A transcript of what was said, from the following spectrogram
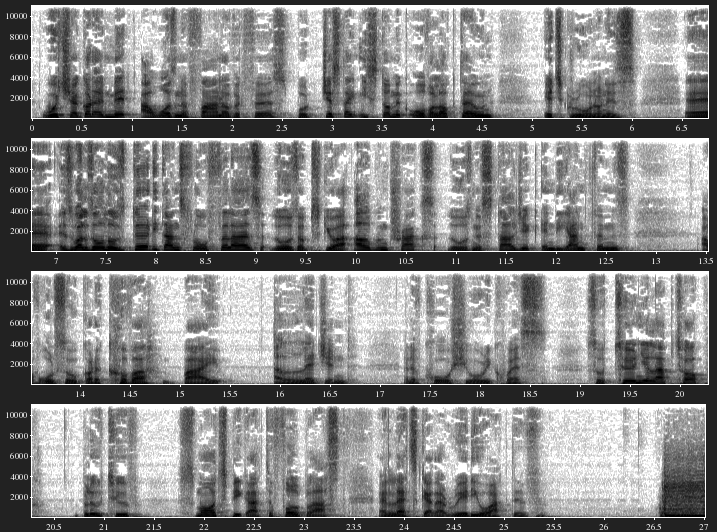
which I gotta admit I wasn't a fan of at first, but just like my stomach over lockdown, it's grown on us. Uh, as well as all those dirty dance floor fillers, those obscure album tracks, those nostalgic indie anthems. I've also got a cover by a legend, and of course your requests. So turn your laptop, Bluetooth, smart speaker to full blast, and let's get that radioactive. is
